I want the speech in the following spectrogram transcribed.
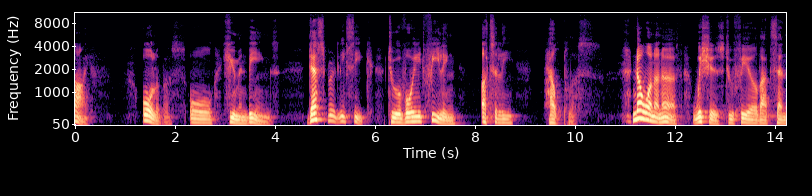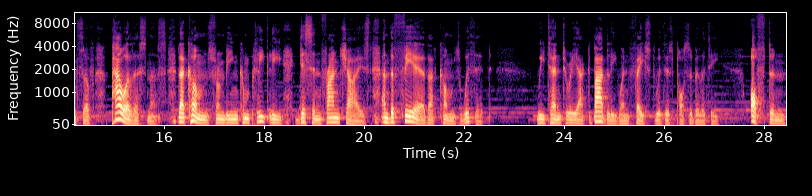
life, all of us, all human beings, desperately seek to avoid feeling utterly helpless. No one on earth wishes to feel that sense of powerlessness that comes from being completely disenfranchised and the fear that comes with it. We tend to react badly when faced with this possibility, often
